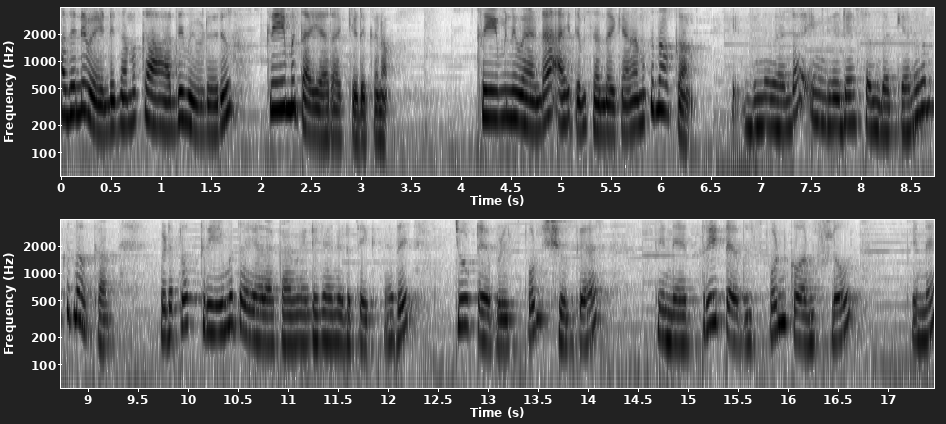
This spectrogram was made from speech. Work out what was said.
അതിനുവേണ്ടി നമുക്ക് ആദ്യം ഇവിടെ ഒരു ക്രീം തയ്യാറാക്കിയെടുക്കണം. ക്രീമിന് വേണ്ട ഐറ്റംസ് എന്തൊക്കെയാണ് നമുക്ക് നോക്കാം. ഇതിന് വേണ്ട ഇൻഗ്രീഡിയൻസ് എന്തൊക്കെയാണ് നമുക്ക് നോക്കാം. ഇവിടെ ഇപ്പോൾ ക്രീം തയ്യാറാക്കാൻ വേണ്ടി ഞാൻ എടുത്തേക്കുന്നത് ടു ടേബിൾ സ്പൂൺ ഷുഗർ പിന്നെ ത്രീ ടേബിൾ സ്പൂൺ കോൺഫ്ലോർ പിന്നെ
